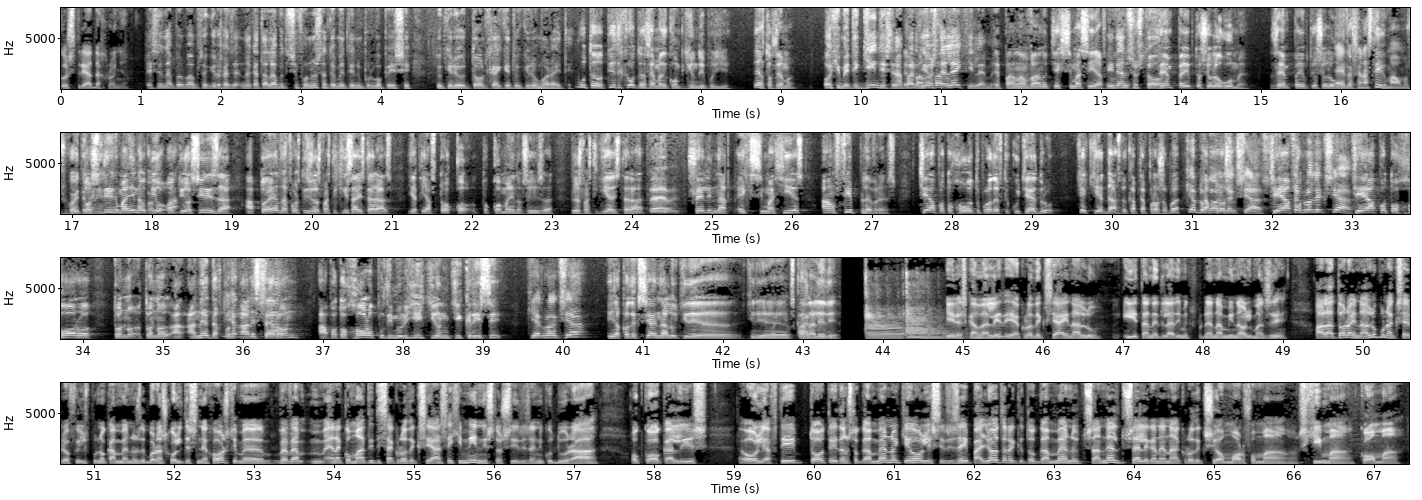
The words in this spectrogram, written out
χρόνια. Εσείς να πάμε στον κύριο Χατζα, να καταλάβω ότι συμφωνούσατε με την υπουργοποίηση του κυρίου Τόλκα και του κυρίου Μωράητη. Ούτε οτίθεται ούτε θέμα δικών που γίνονται υπουργοί. Δεν είναι αυτό το θέμα. Όχι με την κίνηση να πάρει δύο στελέχη, λέμε. Επαναλαμβάνω και έχει σημασία αυτό. Ήταν σωστό. Δεν περιπτωσιολογούμε. Δεν περιπτωσιολογούμε. Έδωσε ένα στίγμα όμως. Το στίγμα είναι, είναι ότι, ότι ο ΣΥΡΙΖΑ από το έδαφος της ριζοσπαστικής αριστεράς, γιατί αυτό το κόμμα είναι ο ΣΥΡΙΖΑ, ριζοσπαστική αριστερά, Βέβαια. θέλει να έχει συμμαχίες αμφίπλευρες και από το χώρο του προοδευτικού κέντρου και εκεί εντάσσονται κάποια πρόσωπα. Και από το χώρο δεξιάς. Και, από το, και από το χώρο των, των ανένταχτων αριστερών, από το χώρο που δημιουργεί η κοινωνική κρίση. Και η ακροδεξιά; Η ακροδεξιά είναι αλλού, κύριε, κύριε Σκανδαλίδη. Κύριε Σκανδαλίδη, η ακροδεξιά είναι αλλού. Ήταν δηλαδή μέχρι πριν ένα μήνα όλοι μαζί, αλλά τώρα είναι αλλού που να ξέρει ο φίλος που είναι ο καμένος. Δεν μπορεί να ασχολείται συνεχώς και με, βέβαια ένα κομμάτι της ακροδεξιάς έχει μείνει στο ΣΥΡΙΖΑ. Είναι η Κουντουρά, ο Κόκαλης, όλοι αυτοί τότε ήταν στον καμένο και όλοι οι ΣΥΡΙΖΑΙ παλιότερα και τον καμένο τους Σανέλ τους έλεγαν ένα ακροδεξιό μόρφωμα, σχήμα, κόμμα.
